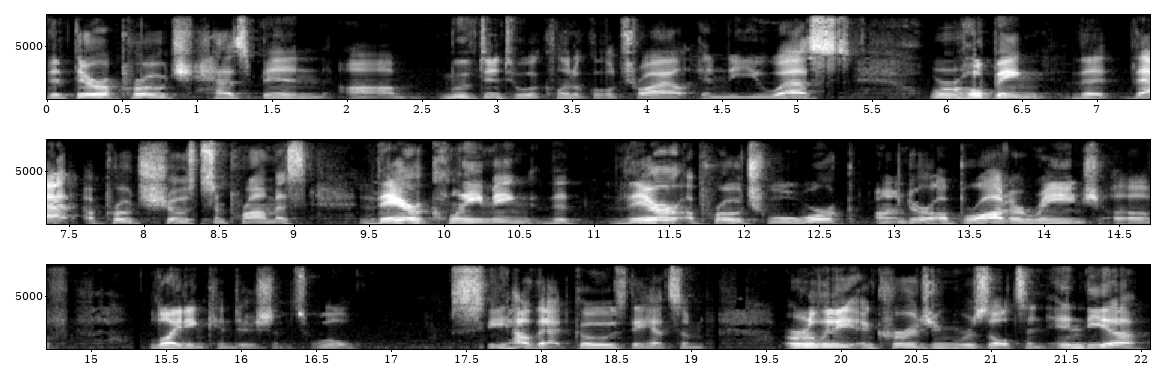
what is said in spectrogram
that their approach has been um, moved into a clinical trial in the US. We're hoping that that approach shows some promise. They're claiming that their approach will work under a broader range of lighting conditions. We'll see how that goes. They had some early encouraging results in India.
